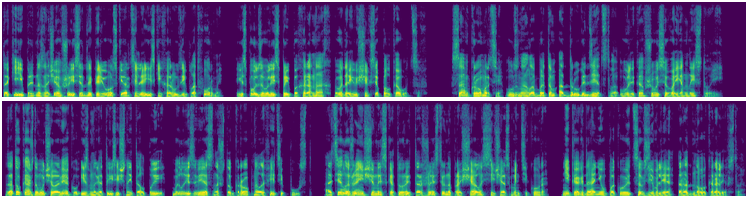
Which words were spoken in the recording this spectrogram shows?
такие предназначавшиеся для перевозки артиллерийских орудий платформы использовались при похоронах выдающихся полководцев. Сам Кромарти узнал об этом от друга детства, увлекавшегося военной историей. Зато каждому человеку из многотысячной толпы было известно, что гроб на лафете пуст, а тело женщины, с которой торжественно прощалась сейчас Мантикора, никогда не упокоится в земле родного королевства.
